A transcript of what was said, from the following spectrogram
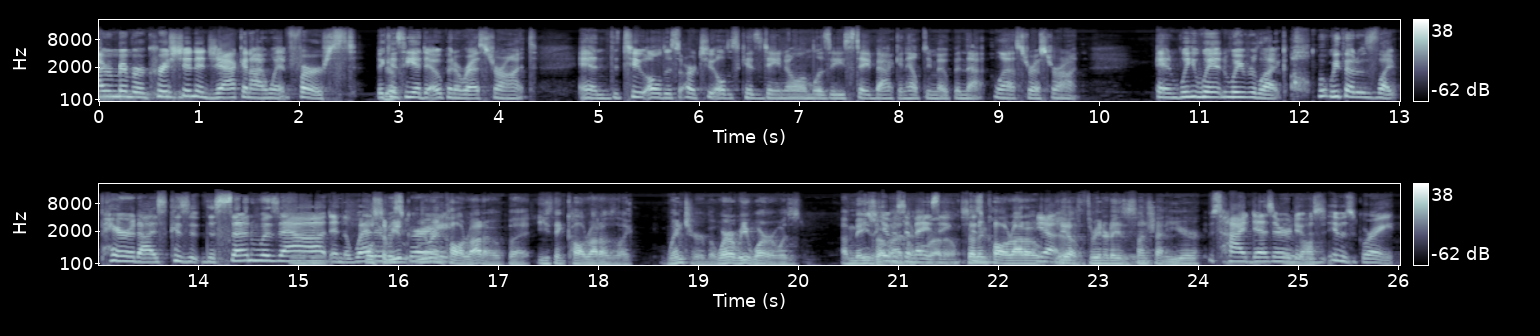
I remember Christian and Jack and I went first because Yep. he had to open a restaurant. And the two oldest, our two oldest kids, Daniel and Lizzie, stayed back and helped him open that last restaurant. And we went and we were like, oh, we thought it was like paradise because the sun was mm-hmm. out and the weather Well, so was we, great. we were in Colorado, but you think Colorado's like winter, but where we were was amazing. It was Southern amazing. Colorado. Southern Colorado, Yeah. yeah, 300 days of sunshine a year. it was high desert. It was awesome. it was great.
